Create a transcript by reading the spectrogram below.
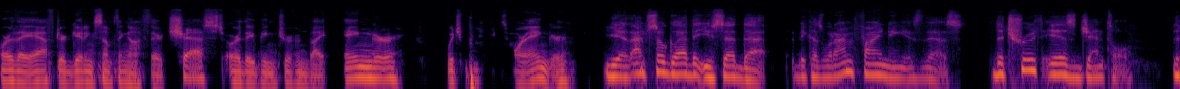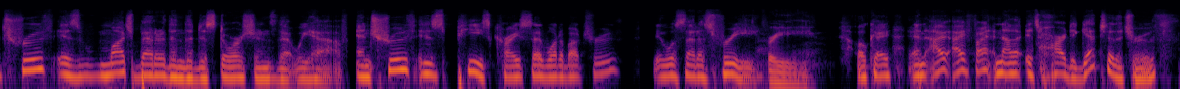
Or are they after getting something off their chest? Or are they being driven by anger, which mm. breeds more anger? Yeah, I'm so glad that you said that because what I'm finding is this the truth is gentle. The truth is much better than the distortions that we have. And truth is peace. Christ said, What about truth? It will set us free. Free. Okay. And I, I find now that it's hard to get to the truth.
